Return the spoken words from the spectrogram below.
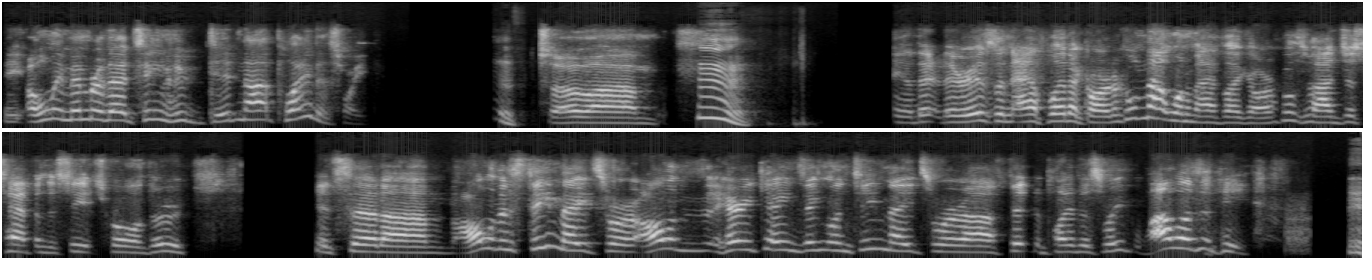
the only member of that team who did not play this week. Hmm. So, um, hmm. You know, there, there is an athletic article, not one of my athletic articles. I just happened to see it scrolling through it said um, all of his teammates were all of Harry Kane's England teammates were uh, fit to play this week. Why wasn't he? he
